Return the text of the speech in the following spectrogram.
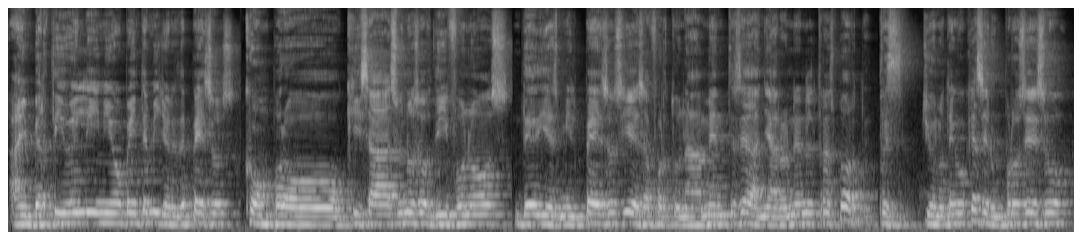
ha invertido en línea 20 millones de pesos, compró quizás unos audífonos de 10 mil pesos y desafortunadamente se dañaron en el transporte. Pues yo no tengo que hacer un proceso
